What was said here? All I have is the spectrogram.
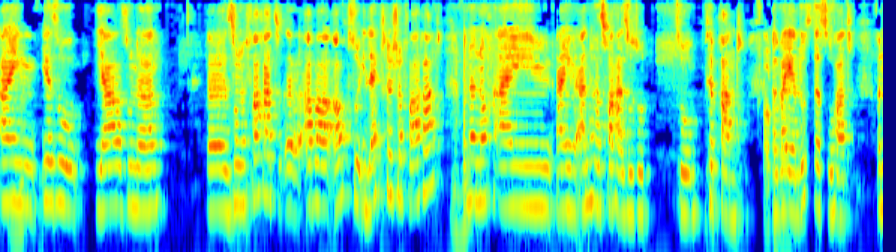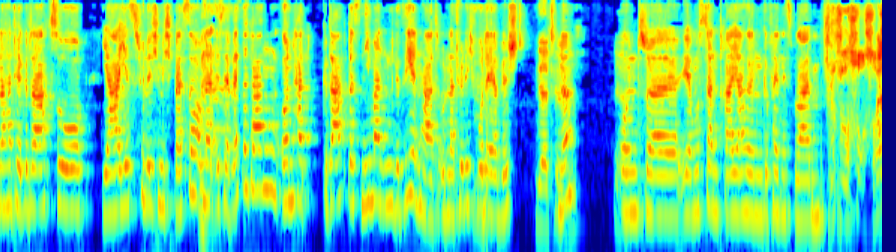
ein eher so, ja, so eine äh, so eine Fahrrad, äh, aber auch so elektrische Fahrrad und dann noch ein, ein anderes Fahrrad, also so, so verbrannt, Okay. weil er Lust dazu hat. Und dann hat er gedacht so, ja, jetzt fühle ich mich besser und dann ist er weggegangen und hat gedacht, dass niemanden gesehen hat und natürlich wurde er erwischt. Ja, natürlich. Ne? Ja. Und äh, er muss dann drei Jahre im Gefängnis bleiben. Weil er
